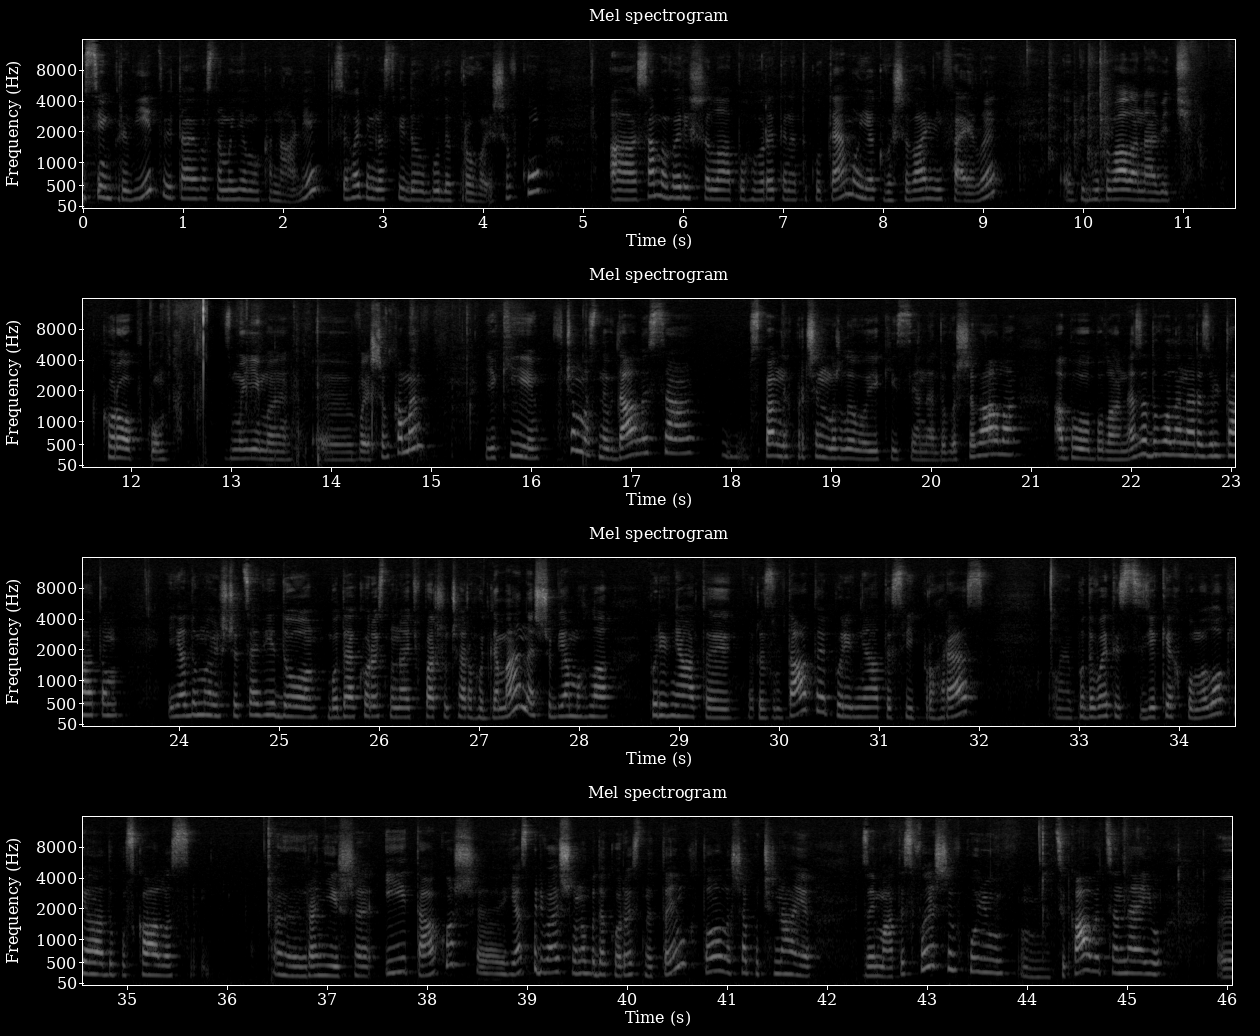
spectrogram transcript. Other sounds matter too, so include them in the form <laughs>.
Усім привіт! Вітаю вас на моєму каналі. Сьогодні в нас відео буде про вишивку. А саме вирішила поговорити на таку тему, як вишивальні фейли. Е, Підготувала навіть коробку з моїми е, вишивками, які в чомусь не вдалися. З певних причин, можливо, якісь я не довишивала або була незадоволена результатом. І я думаю, що це відео буде корисно навіть в першу чергу для мене, щоб я могла порівняти результати, порівняти свій прогрес, е, подивитись, з яких помилок я допускалась е, раніше. І також е, я сподіваюся, що воно буде корисне тим, хто лише починає займатися вишивкою, цікавиться нею,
